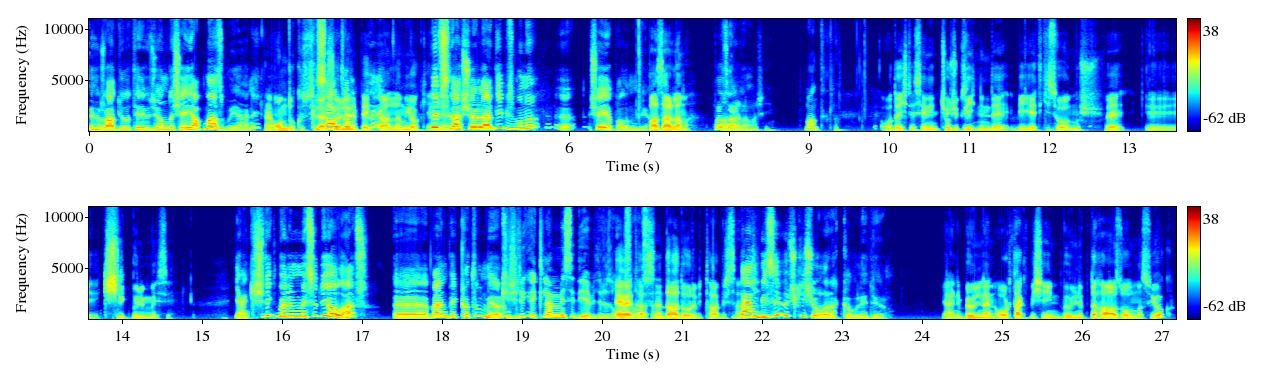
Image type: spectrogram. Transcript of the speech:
Radyoda televizyonda şey yapmaz bu yani. Yani 19 Kısaltalım. silahşörlerin pek bir anlamı yok yani. Üç silahşörler değil biz bunu e, şey yapalım diyor. Pazarlama. Pazarlama. Pazarlama şey. Mantıklı. O da işte senin çocuk zihninde bir etkisi olmuş ve e, kişilik bölünmesi. Yani kişilik bölünmesi diyorlar. E, ben pek katılmıyorum. Kişilik eklenmesi diyebiliriz. Olsa evet olsa. aslında daha doğru bir tabir sanki. Ben bizi üç kişi olarak kabul ediyorum. Yani bölünen ortak bir şeyin bölünüp daha az olması yok.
